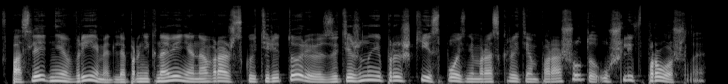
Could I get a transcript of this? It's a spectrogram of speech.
В последнее время для проникновения на вражескую территорию затяжные прыжки с поздним раскрытием парашюта ушли в прошлое,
